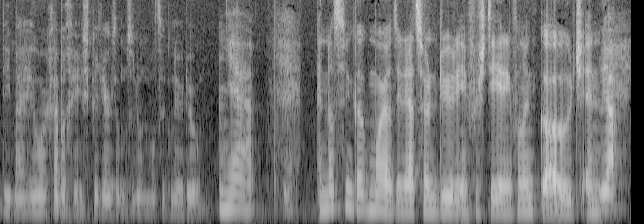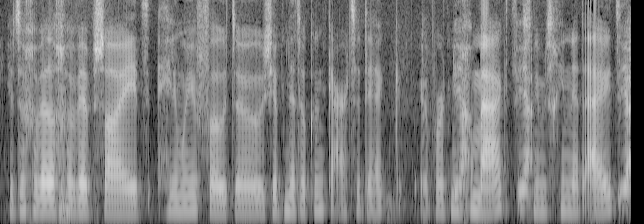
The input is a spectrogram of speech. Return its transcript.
die mij heel erg hebben geïnspireerd om te doen wat ik nu doe. ja. En dat vind ik ook mooi, want inderdaad zo'n dure investering van een coach. En Ja, je hebt een geweldige website, hele mooie foto's. Je hebt net ook een kaartendek, wordt nu Ja. gemaakt, is Ja. nu misschien net uit.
